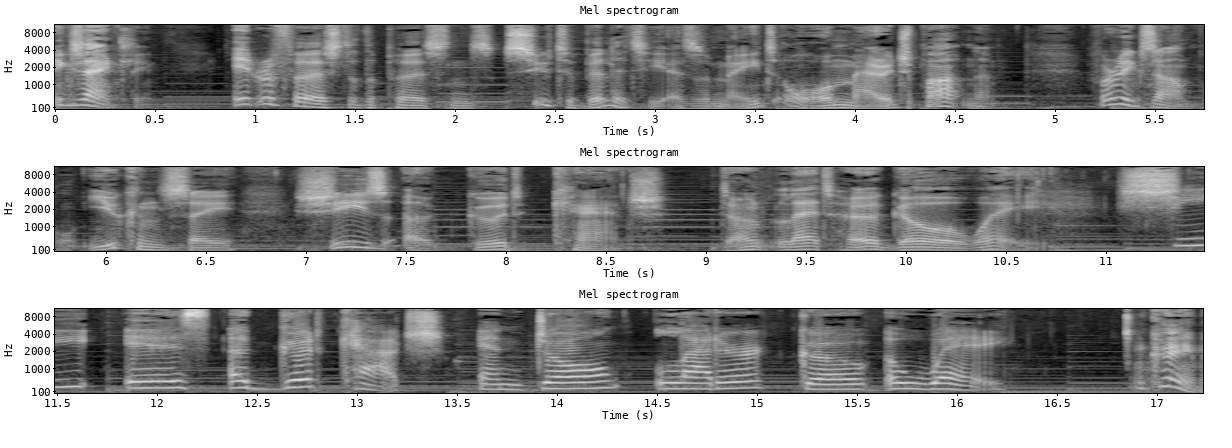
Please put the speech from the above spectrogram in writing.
Exactly. It refers to the person's suitability as a mate or marriage partner. For example, you can say, She's a good catch. Don't let her go away. She is a good catch, and don't let her go away. Okay,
